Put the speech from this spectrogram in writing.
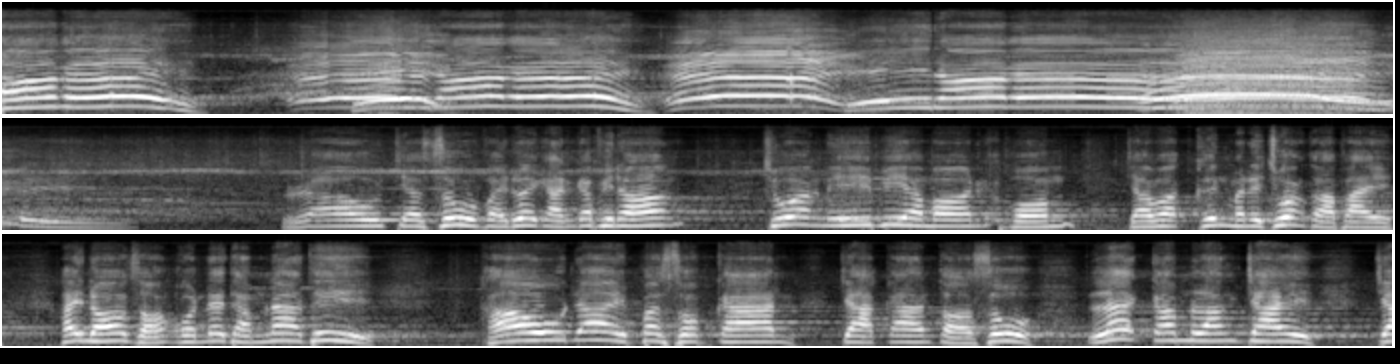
น้องเอ้ยพี่น้องเอ้ย เอ้ย พี่น้องเอ้ยเราจะ สู้ไปด้วยกันครับพี่น้อง ช่วงนี้พี่อมรกับผมจะมาขึ้นมาในช่วงต่อไป ให้น้องสองคนได้ทำหน้าที่ เขาได้ประสบการณ์จากการต่อสู้ และกำลังใจจ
